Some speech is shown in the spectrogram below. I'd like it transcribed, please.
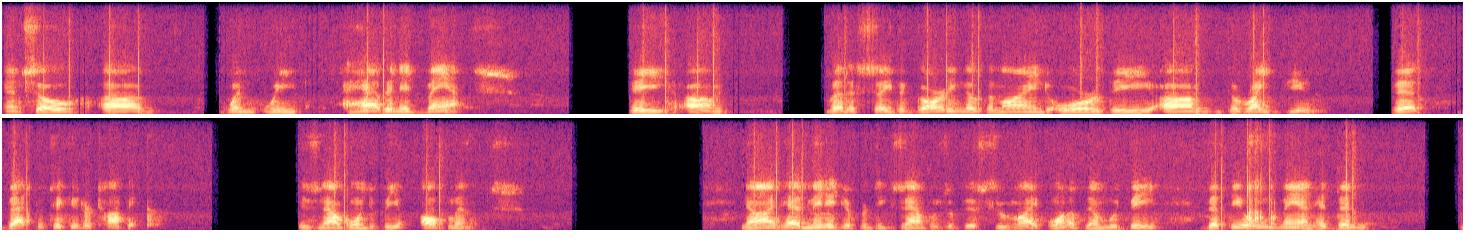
And so um, when we have in advance the, um, let us say, the guarding of the mind or the, um, the right view that that particular topic is now going to be off limits. Now, I've had many different examples of this through life. One of them would be that the old man had been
